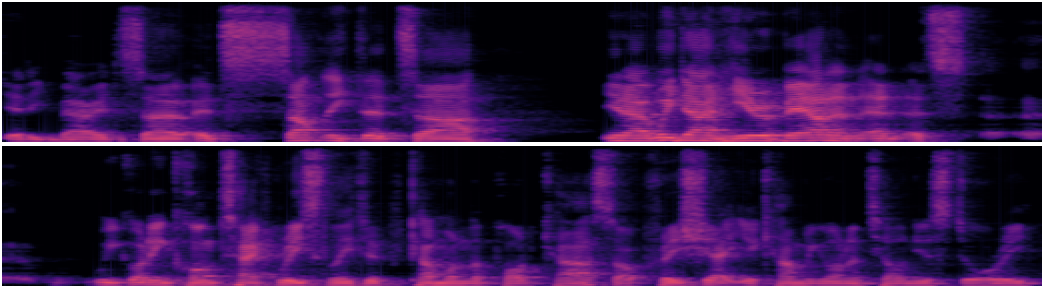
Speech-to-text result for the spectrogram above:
getting married. So it's something that, uh, you know, we don't hear about and, and it's, uh, we got in contact recently to come on the podcast. So I appreciate you coming on and telling your story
